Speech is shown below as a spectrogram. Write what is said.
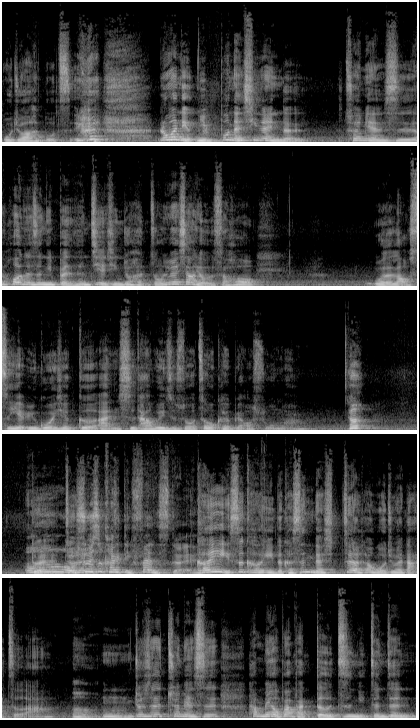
我就要很多次，因为如果你你不能信任你的催眠师，或者是你本身戒心就很重，因为像有的时候，我的老师也遇过一些个案，是他会一直说这我可以不要说吗？对哦就是所以是可以 defense 的哎，可以是可以的，可是你的治疗效果就会打折啊。嗯嗯，就是催眠师他没有办法得知你真正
